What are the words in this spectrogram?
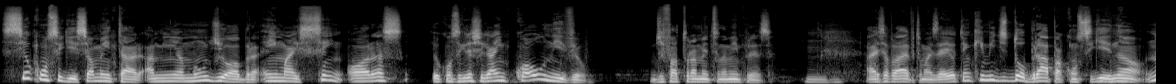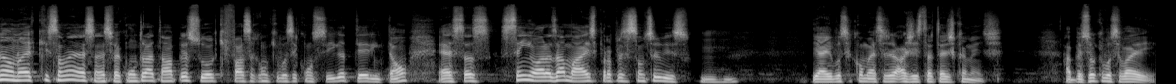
Se eu conseguisse aumentar a minha mão de obra em mais 100 horas, eu conseguiria chegar em qual nível de faturamento na minha empresa? Uhum. Aí você fala, Everton, mas aí eu tenho que me desdobrar para conseguir? Não, não, não é questão é essa, né? Você vai contratar uma pessoa que faça com que você consiga ter, então, essas 100 horas a mais para prestação de serviço. Uhum. E aí você começa a agir estrategicamente. A pessoa que você vai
